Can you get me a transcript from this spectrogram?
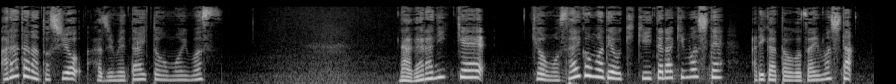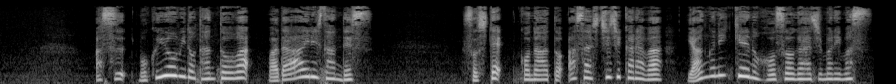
新たな年を始めたいと思います。ながら日経。今日も最後までお聞きいただきましてありがとうございました。明日木曜日の担当は和田愛理さんです。そしてこの後朝7時からはヤング日経の放送が始まります。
